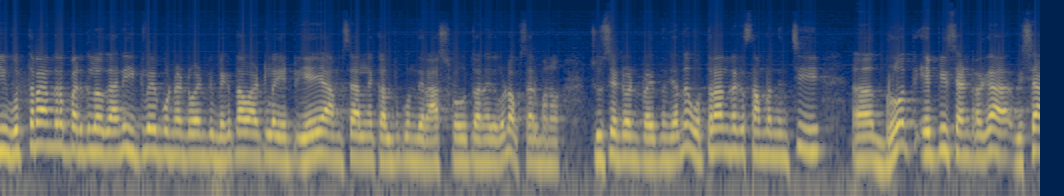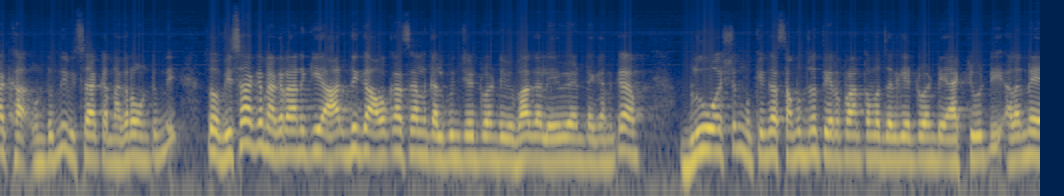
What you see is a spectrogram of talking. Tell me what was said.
ఈ ఉత్తరాంధ్ర పరిధిలో కానీ ఇటువైపు ఉన్నటువంటి మిగతా వాటిలో ఎటు ఏ ఏ అంశాలని కలుపుకుంది రాష్ట్ర ప్రభుత్వం అనేది కూడా ఒకసారి మనం చూసేటువంటి ప్రయత్నం చేద్దాం. ఉత్తరాంధ్రకు సంబంధించి గ్రోత్ ఏపీ సెంటర్గా విశాఖ ఉంటుంది విశాఖ నగరం ఉంటుంది. సో విశాఖ నగరానికి ఆర్థిక అవకాశాలను కల్పించేటువంటి విభాగాలు ఏవి అంటే కనుక బ్లూ ఓషన్ ముఖ్యంగా సముద్ర తీర ప్రాంతంలో జరిగేటువంటి యాక్టివిటీ అలానే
